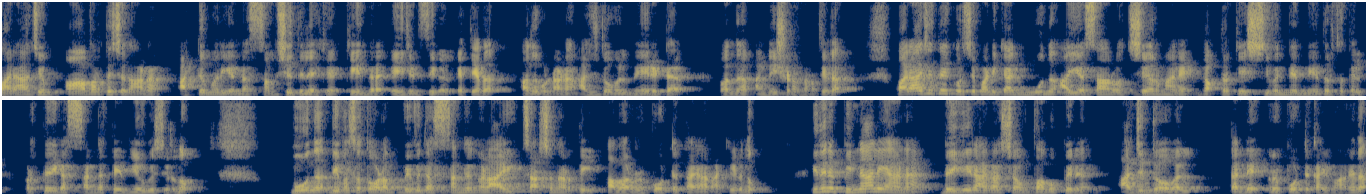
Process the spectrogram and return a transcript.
പരാജയം ആവർത്തിച്ചതാണ് അട്ടിമറി എന്ന സംശയത്തിലേക്ക് കേന്ദ്ര ഏജൻസികൾ എത്തിയത്. അതുകൊണ്ടാണ് അജിതോവൽ നേരിട്ട് വന്ന് അന്വേഷണം നടത്തിയത്. പരാജയത്തെക്കുറിച്ച് പഠിക്കാൻ മൂന്ന് ഐ എസ് ആർഒ ചെയർമാനെ ഡോക്ടർ കെ ശിവന്റെ നേതൃത്വത്തിൽ പ്രത്യേക സംഘത്തെ നിയോഗിച്ചിരുന്നു. മൂന്ന് ദിവസത്തോളം വിവിധ സംഘങ്ങളായി ചർച്ച നടത്തി അവർ റിപ്പോർട്ട് തയ്യാറാക്കിയിരുന്നു. ഇതിന് പിന്നാലെയാണ് ബഹിരാകാശ വകുപ്പിന് അജിത് ഡോവൽ തന്റെ റിപ്പോർട്ട് കൈമാറിയത്.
